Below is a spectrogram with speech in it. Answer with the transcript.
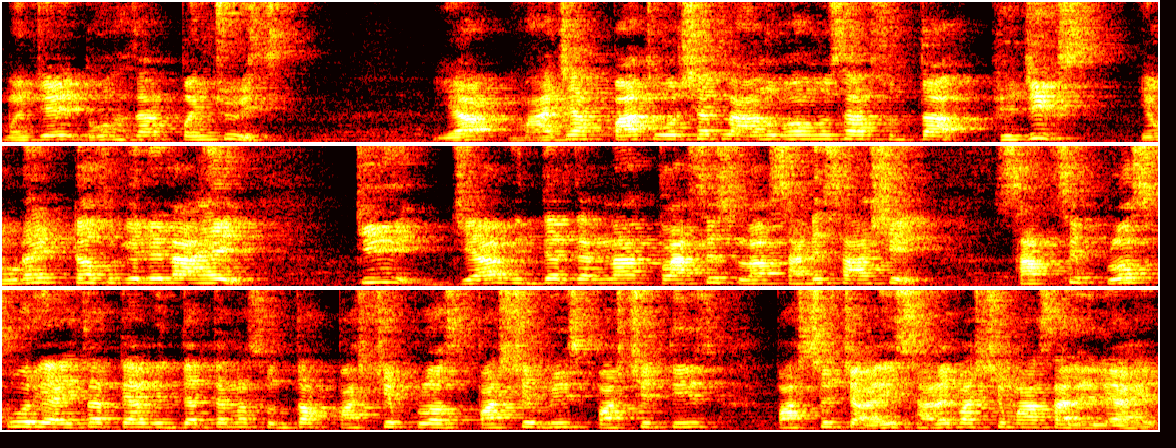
म्हणजे दोन हजार पंचवीस या माझ्या पाच वर्षातल्या अनुभवानुसार सुद्धा फिजिक्स एवढाही टफ गेलेला आहे. की ज्या विद्यार्थ्यांना क्लासेसला साडेसहाशे सातशे प्लस स्कोर यायचा त्या विद्यार्थ्यांना सुद्धा पाचशे प्लस पाचशे वीस पाचशे तीस पाचशे चाळीस साडेपाचशे मार्क्स आलेले आहेत.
